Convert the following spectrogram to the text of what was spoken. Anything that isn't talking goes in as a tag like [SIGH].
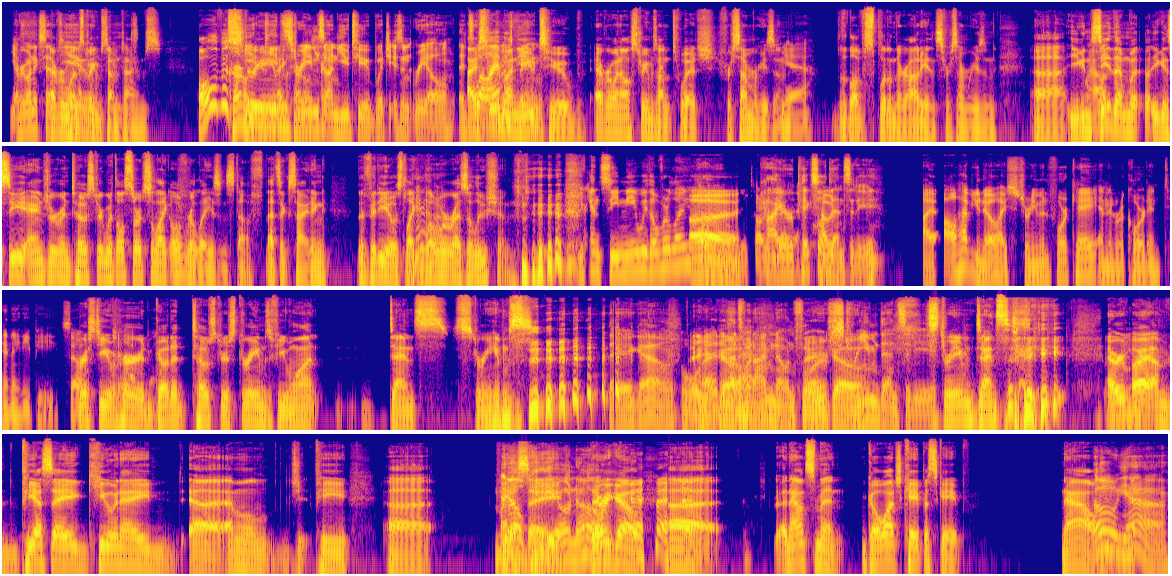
Yes. Everyone except everyone you. streams sometimes. All of us Colonel, stream. YouTube Like streams Colonel on YouTube, which isn't real. It's I Well, stream have a on thing. YouTube. Everyone else streams on Twitch for some reason. Yeah. They love splitting their audience for some reason. Uh, you can Wow. see them. With, you can see Andrew and Toaster with all sorts of like overlays and stuff. That's exciting. The video is like Yeah. lower resolution. [LAUGHS] You can see me with overlay. Uh, Oh, sorry, higher yeah, yeah. pixel How- density. I, I'll have you know I stream in 4K and then record in 1080p. So First, you've chill out, heard. Go to Toaster Streams if you want dense streams. [LAUGHS] There you go. What There you go. That's what I'm known for. Stream density. Stream density. [LAUGHS] Every, all Stream right, I'm PSA Q and A uh, MLP uh, PSA. MLP, oh no. There we go. [LAUGHS] Uh, announcement: Go watch Cape Escape now. Oh yeah.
